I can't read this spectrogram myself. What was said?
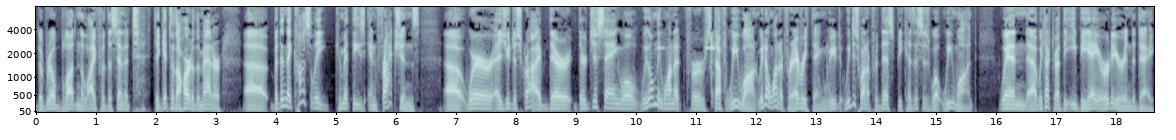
the real blood and the life of the Senate to get to the heart of the matter. Uh, but then they constantly commit these infractions uh, where, as you described, they're they're just saying, well, we only want it for stuff we want. We don't want it for everything. We we just want it for this because this is what we want. When uh, we talked about the EPA earlier in the day,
